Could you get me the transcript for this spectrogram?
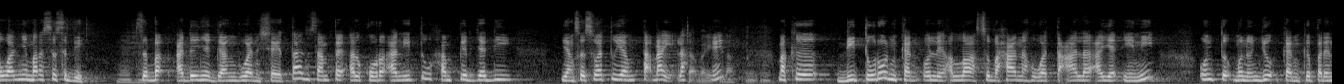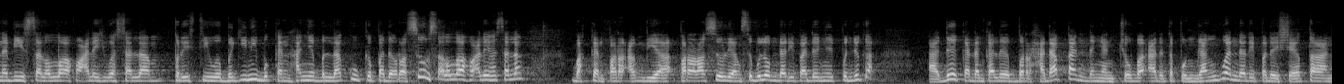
awalnya merasa sedih hmm. sebab adanya gangguan syaitan sampai al-Quran itu hampir jadi yang sesuatu yang tak baiklah tak baik eh? hmm. maka diturunkan oleh Allah Subhanahu wa taala ayat ini untuk menunjukkan kepada Nabi sallallahu alaihi wasallam peristiwa begini bukan hanya berlaku kepada Rasul sallallahu alaihi wasallam bahkan para anbiya para rasul yang sebelum daripadanya pun juga ada kadang-kala berhadapan dengan cubaan ataupun gangguan daripada syaitan.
